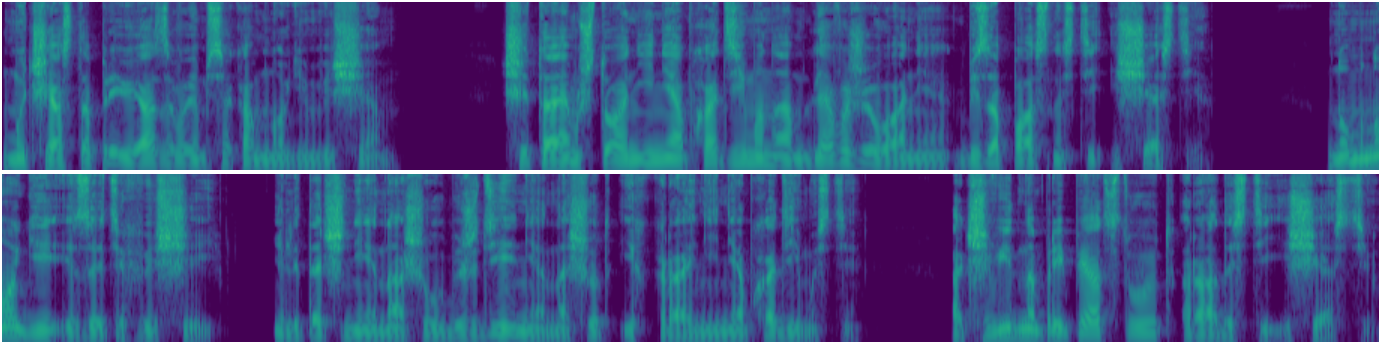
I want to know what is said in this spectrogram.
Мы часто привязываемся ко многим вещам. Считаем, что они необходимы нам для выживания, безопасности и счастья. Но многие из этих вещей, или точнее наши убеждения насчет их крайней необходимости, очевидно препятствуют радости и счастью.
